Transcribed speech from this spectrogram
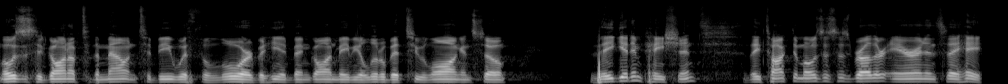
Moses had gone up to the mountain to be with the Lord, but he had been gone maybe a little bit too long. And so they get impatient. They talk to Moses' brother Aaron and say, Hey,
